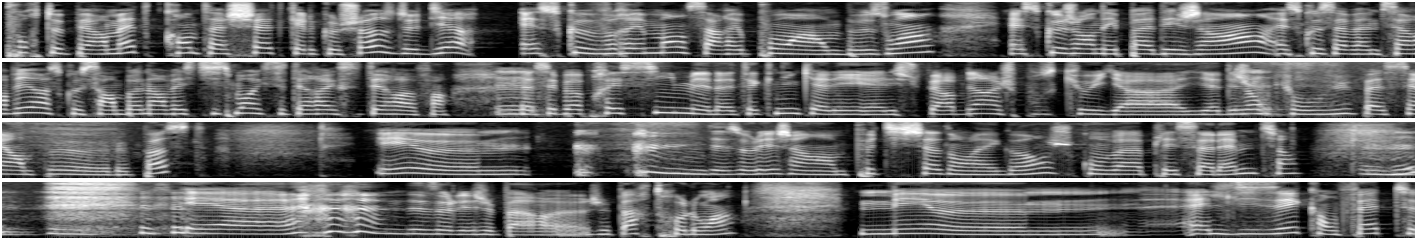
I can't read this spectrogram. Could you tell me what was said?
pour te permettre, quand tu achètes quelque chose, de dire est-ce que vraiment ça répond à un besoin? Est-ce que j'en ai pas déjà un? Est-ce que ça va me servir? Est-ce que c'est un bon investissement? Etc. etc. Enfin, mm. là, c'est pas précis, mais la technique, elle est, elle est super bien et je pense qu'il y a, il y a des gens qui ont vu passer un peu euh, le poste. Et euh, désolé, j'ai un petit chat dans la gorge qu'on va appeler Salem, tiens. Mm-hmm. et euh, désolé, je pars, je pars trop loin. Mais elle disait qu'en fait,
